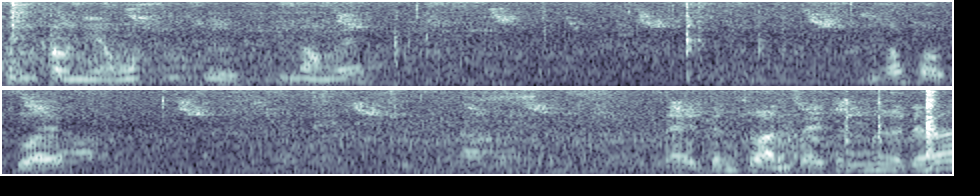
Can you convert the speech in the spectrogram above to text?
กินข้าวเหนียวอือพี่น้องเอ้ยมันก็เขาวสวย ใส่ทั้งส่วนใส่ทั้งมือเด้อ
